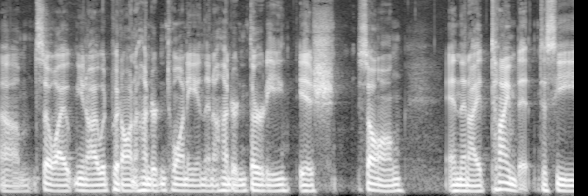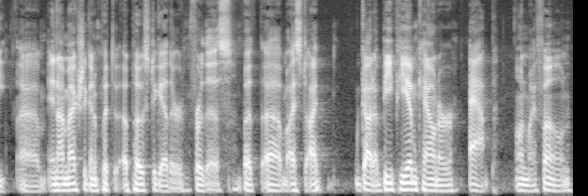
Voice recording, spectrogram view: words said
Um, so I, you know, I would put on 120 and then 130 ish song, and then I timed it to see. Um, and I'm actually going to put a post together for this, but um, I, st- I got a BPM counter app on my phone,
